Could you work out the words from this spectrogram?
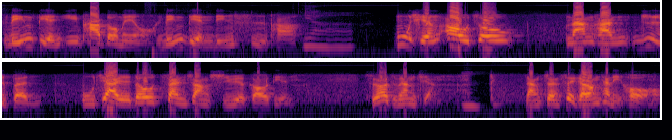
零点一趴都没有，零点零四趴。目前澳洲、南韩、日本股价也都站上十月高点。主要怎么样讲？嗯让转税改完看以后，哦，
